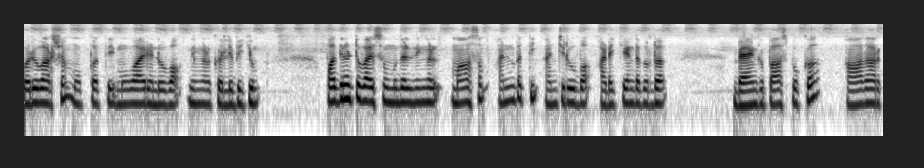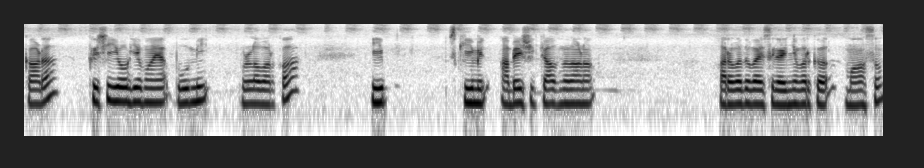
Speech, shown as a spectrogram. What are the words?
ഒരു വർഷം മുപ്പത്തി മൂവായിരം രൂപ നിങ്ങൾക്ക് ലഭിക്കും. പതിനെട്ട് വയസ്സ് മുതൽ നിങ്ങൾ മാസം അൻപത്തി അഞ്ച് രൂപ അടയ്ക്കേണ്ടതുണ്ട്. ബാങ്ക് പാസ്ബുക്ക് ആധാർ കാർഡ് കൃഷിയോഗ്യമായ ഭൂമി ഉള്ളവർക്ക് ഈ സ്കീമിൽ അപേക്ഷിക്കാവുന്നതാണ്. അറുപത് വയസ്സ് കഴിഞ്ഞവർക്ക് മാസം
